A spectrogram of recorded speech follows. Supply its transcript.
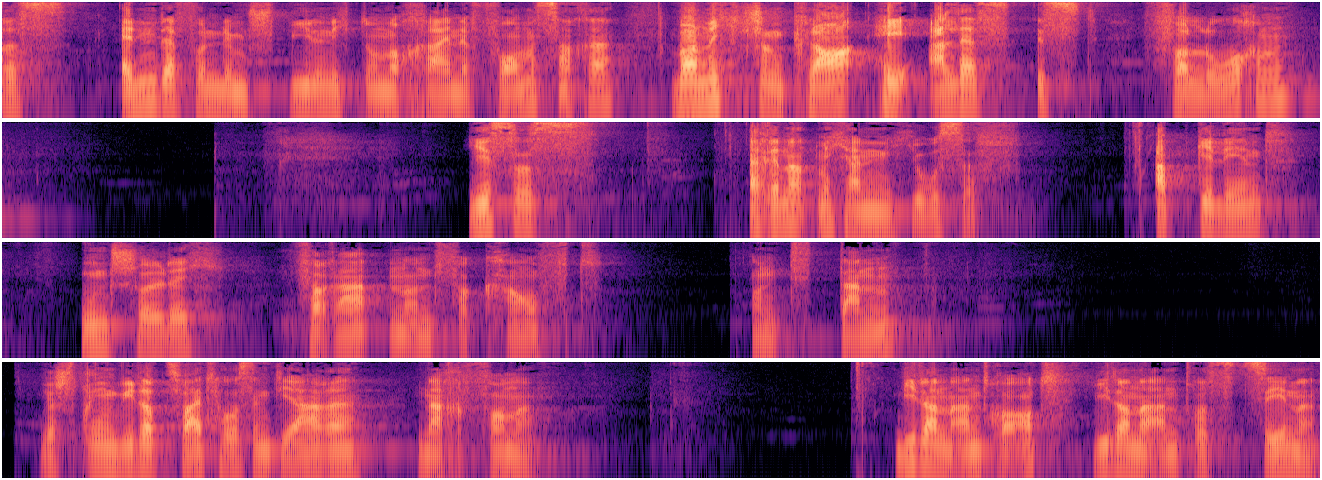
das Ende von dem Spiel nicht nur noch reine Formsache? War nicht schon klar, hey, alles ist verloren? Jesus erinnert mich an Josef. Abgelehnt, unschuldig, verraten und verkauft. Und dann, wir springen wieder 2000 Jahre nach vorne. Wieder ein anderer Ort, wieder eine andere Szene.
